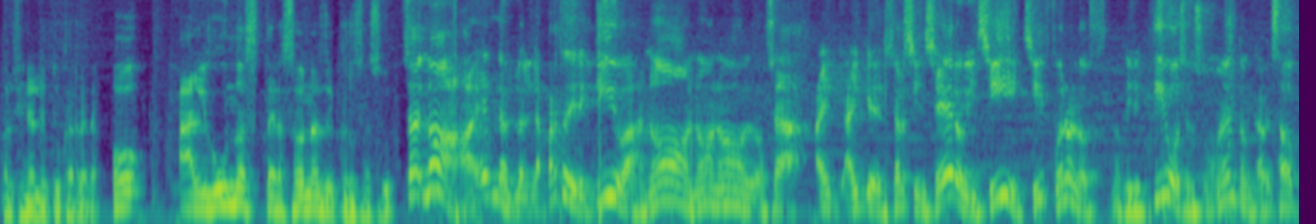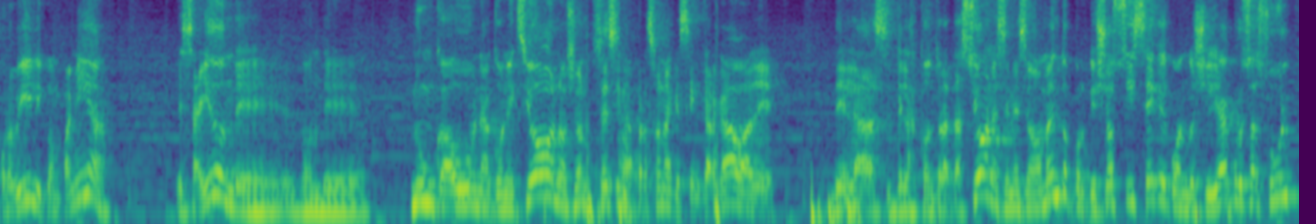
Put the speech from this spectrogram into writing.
al final de tu carrera. O algunas personas de Cruz Azul. No, la, parte directiva, no, no, no. O sea, hay, que ser sincero y sí, sí, fueron los, los directivos en su momento, encabezados por Bill y compañía. Es ahí donde, donde nunca hubo una conexión, o yo no sé si la persona que se encargaba de, de las, de las contrataciones en ese momento, porque yo sí sé que cuando llegué a Cruz Azul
